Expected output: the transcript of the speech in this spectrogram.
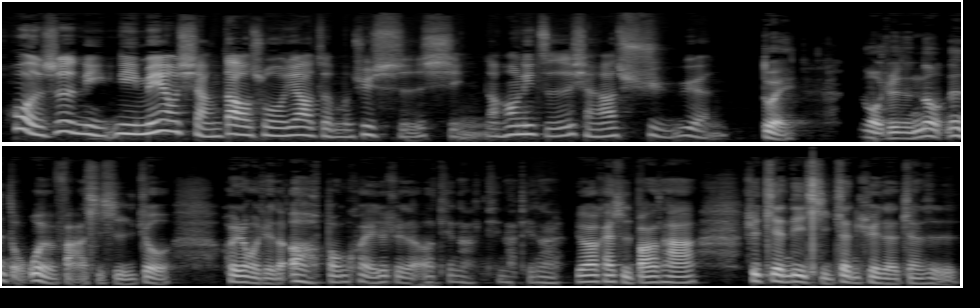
或者是你你没有想到说要怎么去实行，然后你只是想要许愿。对，那我觉得那那种问法，其实就会让我觉得哦崩溃，就觉得哦天哪天哪天哪，又要开始帮他去建立起正确的这样子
